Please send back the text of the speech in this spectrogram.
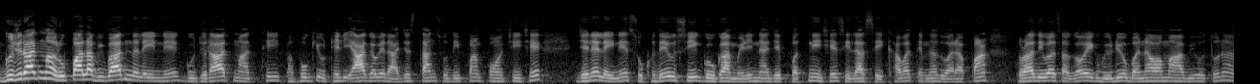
ગુજરાતમાં રૂપાલા વિવાદને લઈને ગુજરાતમાંથી ભભૂકી ઉઠેલી આગ હવે રાજસ્થાન સુધી પણ પહોંચી છે, જેને લઈને સુખદેવસિંહ ગોગામેડીના જે પત્ની છે, શીલા શેખાવત, તેમના દ્વારા પણ થોડા દિવસ અગાઉ એક વીડિયો બનાવવામાં આવ્યો હતો ને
